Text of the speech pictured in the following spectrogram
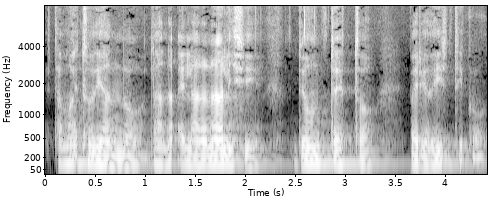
Estamos estudiando el análisis de un texto periodístico,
